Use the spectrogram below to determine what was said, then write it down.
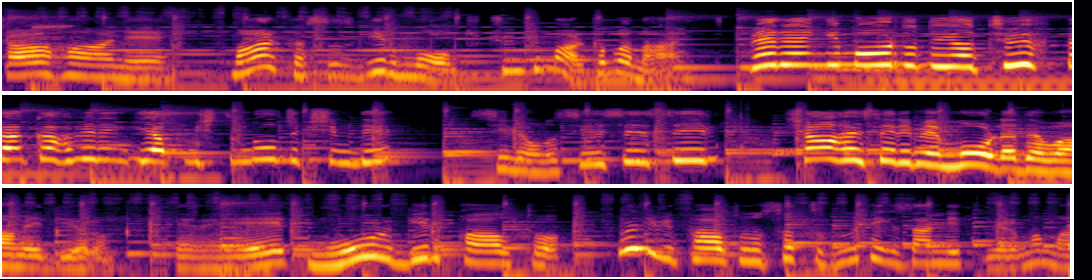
Şahane. Markasız bir mont. Çünkü marka bana ait. Ve rengi mordu diyor. Tüh ben kahverengi yapmıştım. Ne olacak şimdi? Sil onu sil sil sil. Şaheserime morla devam ediyorum. Evet mor bir palto. Böyle bir paltonun satıldığını pek zannetmiyorum ama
